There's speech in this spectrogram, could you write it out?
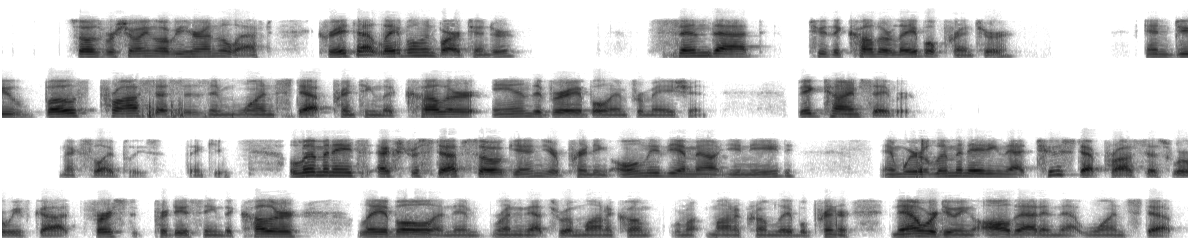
So as we're showing over here on the left, create that label in Bartender, send that to the color label printer, and do both processes in one step, printing the color and the variable information. Big time saver. Next slide, please. Thank you. Eliminates extra steps. So again, you're printing only the amount you need. And we're eliminating that two-step process where we've got first producing the color label and then running that through a monochrome, monochrome label printer. Now we're doing all that in that one step.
